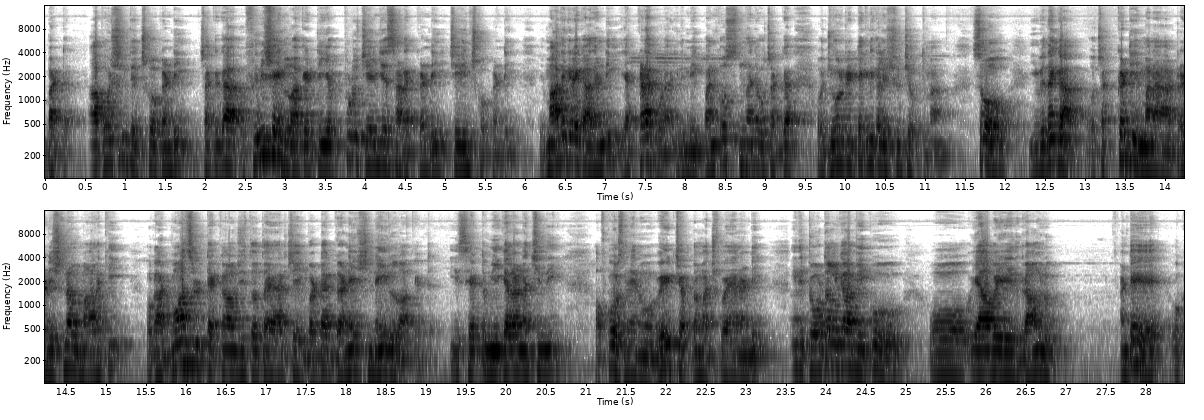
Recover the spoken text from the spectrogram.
బట్ ఆ పొజిషన్ తెచ్చుకోకండి. చక్కగా ఫినిష్ అయిన లాకెట్ని ఎప్పుడు చేంజెస్ అడగకండి చేయించుకోకండి. మా దగ్గరే కాదండి ఎక్కడా కూడా. ఇది మీకు పనికి వస్తుందని ఒక చక్కగా ఒక జ్యువెలరీ టెక్నికల్ ఇష్యూ చెప్తున్నాను. సో ఈ విధంగా ఒక చక్కటి మన ట్రెడిషనల్ మాలకి ఒక అడ్వాన్స్డ్ టెక్నాలజీతో తయారు చేయబడ్డ గణేష్ నెయిల్ లాకెట్. ఈ సెట్ మీకు ఎలా నచ్చింది? అఫ్ కోర్స్ నేను వెయిట్ చెప్పడం మర్చిపోయానండి. ఇది టోటల్గా మీకు ఓ యాభై ఐదు గ్రాములు అంటే ఒక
